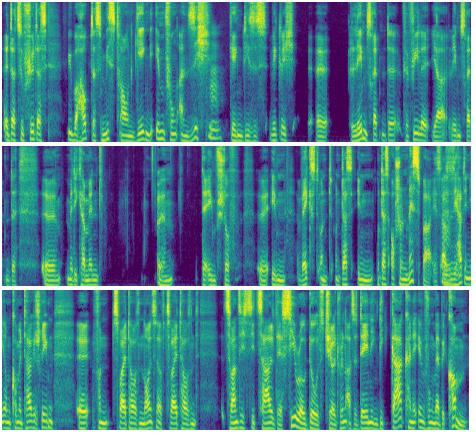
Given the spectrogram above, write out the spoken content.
äh, dazu führt, dass überhaupt das Misstrauen gegen die Impfung an sich, mhm. gegen dieses wirklich äh, lebensrettende, für viele ja lebensrettende Medikament, ähm, der Impfstoff äh, eben wächst und, und das in, und das auch schon messbar ist. Also mhm. sie hat in ihrem Kommentar geschrieben, äh, von 2019 auf 2020 ist die Zahl der Zero-Dose-Children, also derjenigen, die gar keine Impfung mehr bekommen,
